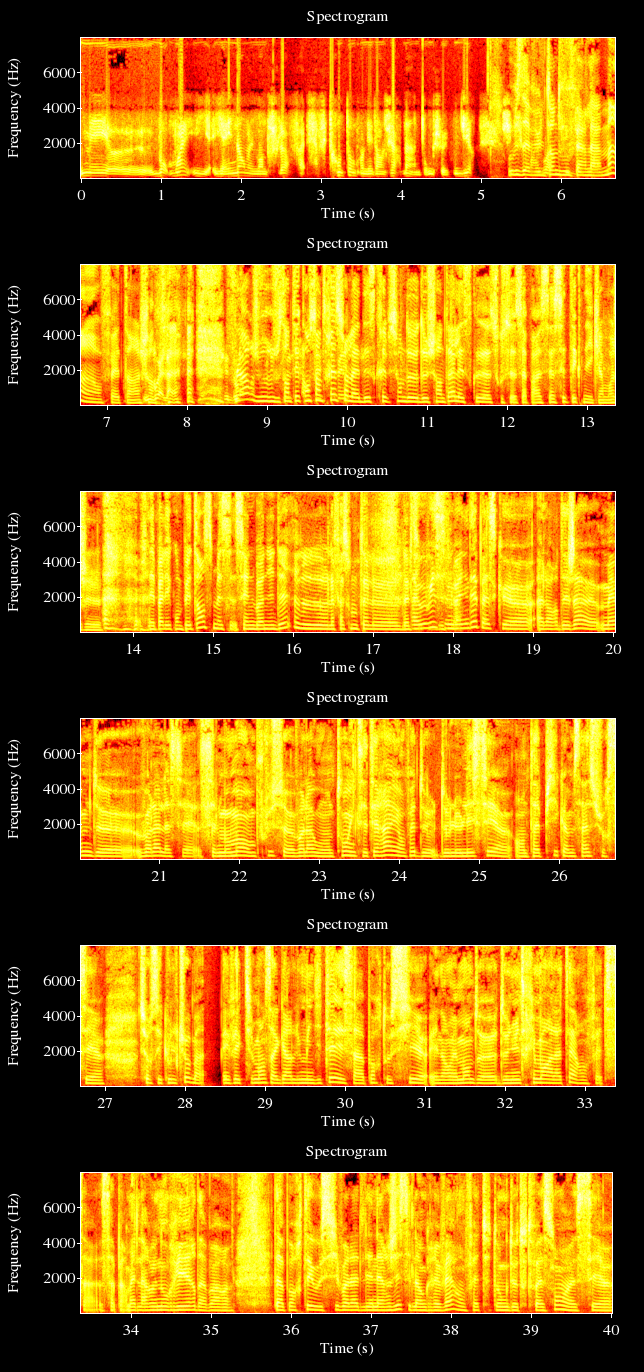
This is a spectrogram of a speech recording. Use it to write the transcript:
Mais euh, bon, moi, il y, a- il y a énormément de fleurs. Enfin, ça fait 30 ans qu'on est dans le jardin, donc je vais vous dire. Vous avez eu le temps de vous faire la main, en fait, hein, Chantal. Voilà. Je dois- Fleur, je vous, je vous sentais concentrée sur la description de, de Chantal? Est-ce que, ça, ça paraissait assez technique hein Moi, je, je n'ai pas les compétences, mais c'est une bonne idée, de la façon dont elle, euh, elle Ah oui, oui, c'est une bonne idée parce que, euh, alors déjà, euh, même de, voilà, là, c'est le moment en plus, euh, voilà, où on tond, etc. Et en fait, de, de le laisser euh, en tapis comme ça sur ces, euh, sur ces cultures, bah, effectivement, ça garde l'humidité et ça apporte aussi euh, énormément de, de nutriments à la terre. En fait, ça, ça permet de la renourrir, d'avoir, euh, d'apporter aussi, voilà, de l'énergie. C'est de l'engrais vert, en fait. Donc, de toute façon, euh, c'est euh,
